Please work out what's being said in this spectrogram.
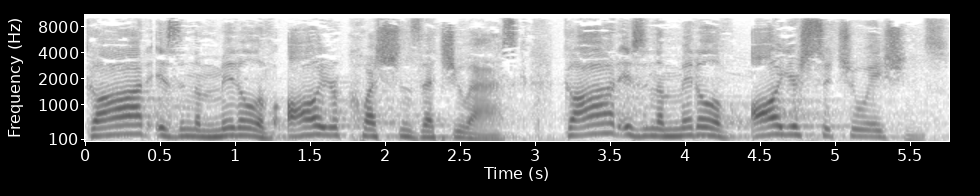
God is in the middle of all your questions that you ask. God is in the middle of all your situations.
